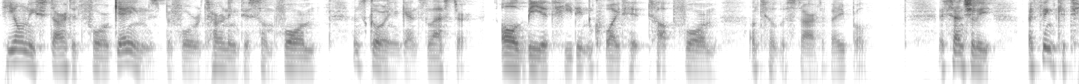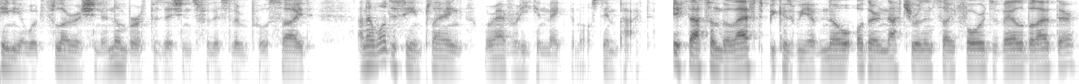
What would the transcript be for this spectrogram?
he only started four games before returning to some form and scoring against Leicester. albeit he didn't quite hit top form until the start of April. Essentially, I think Coutinho would flourish in a number of positions for this Liverpool side, and I want to see him playing wherever he can make the most impact. If that's on the left because we have no other natural inside forwards available out there,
